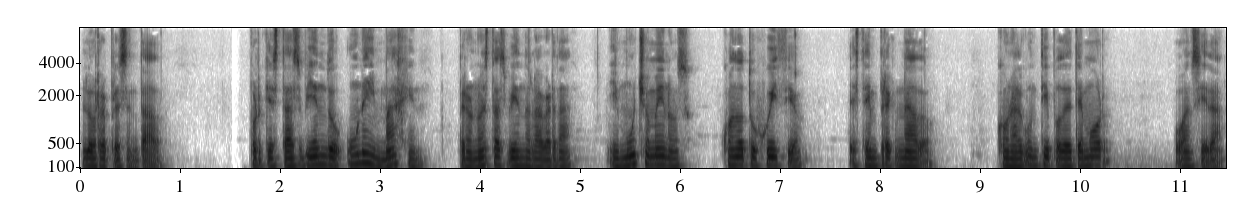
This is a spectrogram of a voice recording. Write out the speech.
lo representado. Porque estás viendo una imagen, pero no estás viendo la verdad, y mucho menos cuando tu juicio está impregnado con algún tipo de temor o ansiedad.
